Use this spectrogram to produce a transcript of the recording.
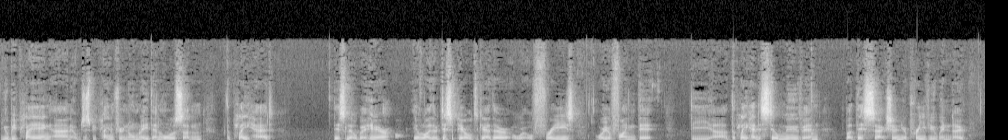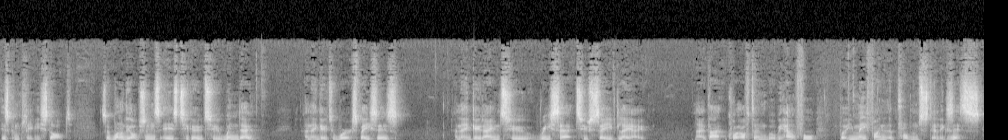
you'll be playing and it'll just be playing through normally. Then all of a sudden, the playhead, this little bit here, it will either disappear altogether or it will freeze or you'll find that the, uh, the playhead is still moving but this section, your preview window, is completely stopped. So one of the options is to go to Window and then go to Workspaces and then go down to Reset to Saved Layout. Now that quite often will be helpful but you may find that the problem still exists.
